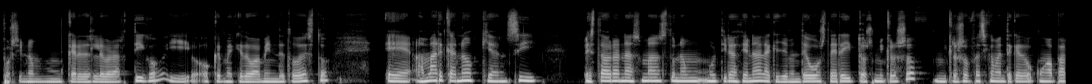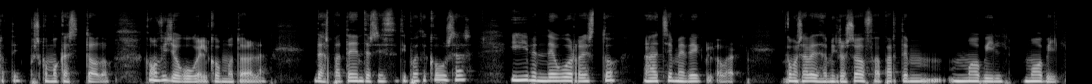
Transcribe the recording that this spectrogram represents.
por si non queredes levar artigo e o que me quedou a min de todo isto, eh, a marca Nokia en sí está ahora nas mans dunha multinacional a que lle vendeu os dereitos Microsoft. Microsoft basicamente quedou cunha parte, pois como casi todo, como fixo Google con Motorola, das patentes e este tipo de cousas, e vendeu o resto a HMD Global. Como sabedes, a Microsoft, a parte móvil, móvil,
